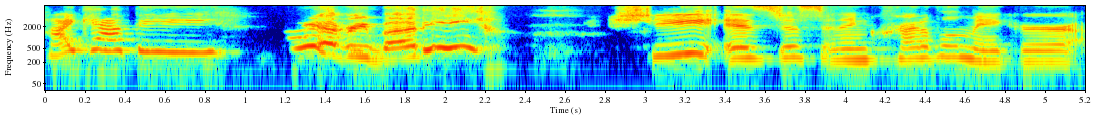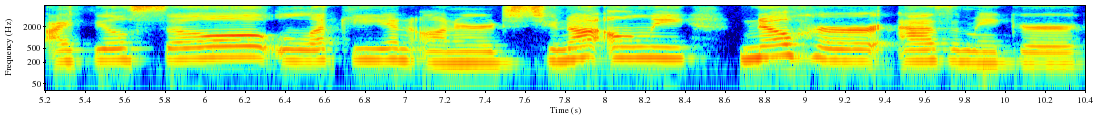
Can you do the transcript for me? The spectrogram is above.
Hi, Kathy. Hi, everybody. She is just an incredible maker. I feel so lucky and honored to not only know her as a maker,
